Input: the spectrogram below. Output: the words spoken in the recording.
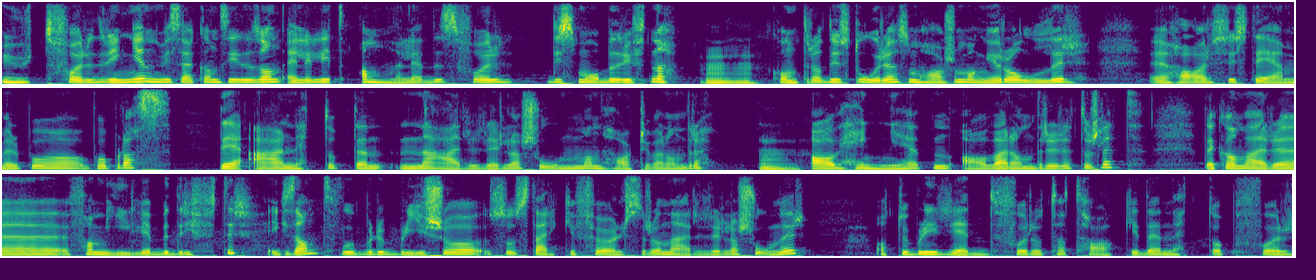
utfordringen, hvis jeg kan si det sånn, eller litt annerledes for de små bedriftene mm. kontra de store, som har så mange roller, eh, har systemer på, på, plass, det er nettopp den nære relasjonen man har til hverandre. Mm. Avhengigheten av hverandre, rett og slett. Det kan være familiebedrifter, ikke sant? hvor det blir så, så sterke følelser og nære relasjoner at du blir redd for å ta tak i det nettopp for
